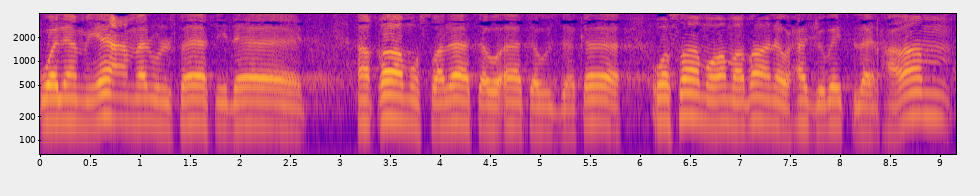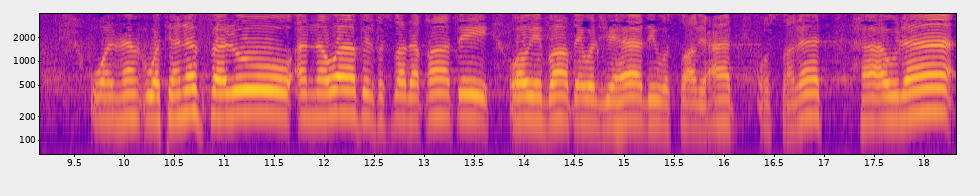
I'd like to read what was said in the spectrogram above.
ولم يعملوا الفاسدات. أقاموا الصلاة وآتوا الزكاة وصاموا رمضان وحجوا بيت الله الحرام وتنفلوا النوافل في الصدقات والرباط والجهاد والصالحات والصلاة. هؤلاء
